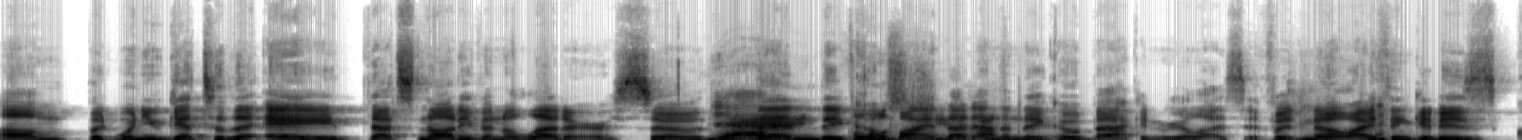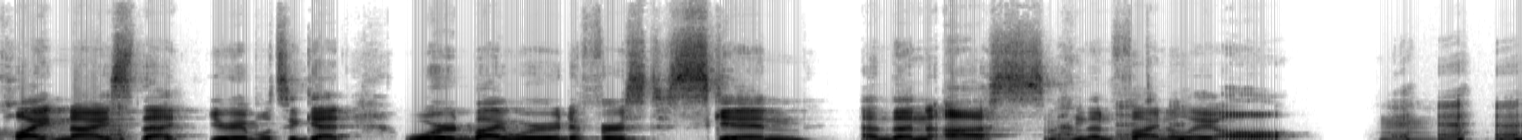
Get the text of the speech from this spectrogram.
Um, but when you get to the A, that's not even a letter. So Yeah. then they Forces combine that and then to they go back and realize it. But no, I think it is quite nice that you're able to get word by word first skin and then us and then finally all. Hmm.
